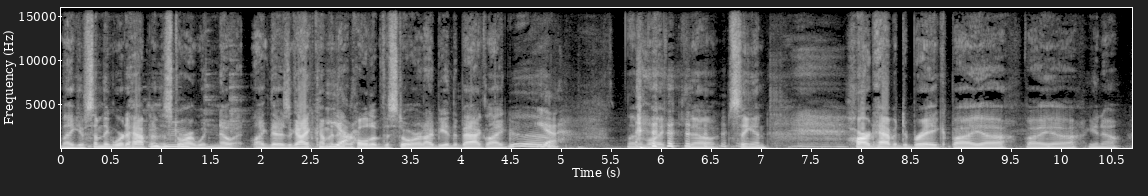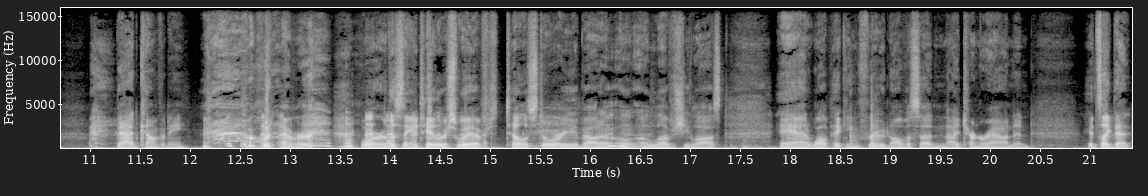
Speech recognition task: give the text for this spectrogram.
Like if something were to happen in the store, I wouldn't know it. Like there's a guy coming there Mm-hmm. And hold up the store, and I'd be in the back like, "Uh," Yeah. And I'm like, you know, singing "Hard Habit to Break" by uh, by uh, you know, Bad Company, whatever, or listening to Taylor Swift tell a story about a, a, a love she lost, and while picking fruit, and all of a sudden I turn around and it's like that.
